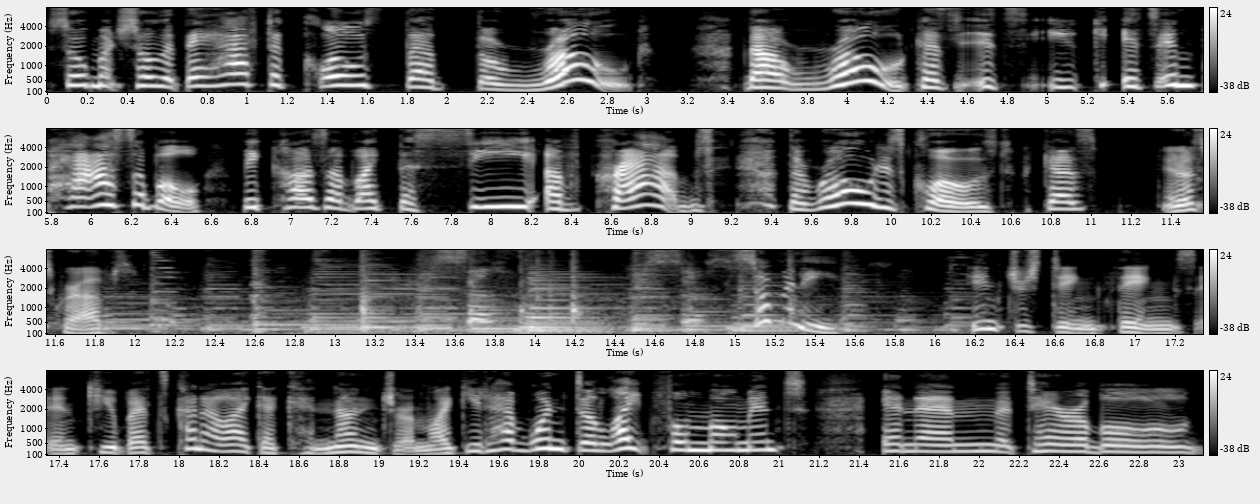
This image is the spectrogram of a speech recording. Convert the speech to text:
So much so that they have to close the the road." the road because it's it's impassable because of like the sea of crabs. The road is closed because it has crabs. So many interesting things in Cuba. It's kind of like a conundrum. Like you'd have one delightful moment and then a terrible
